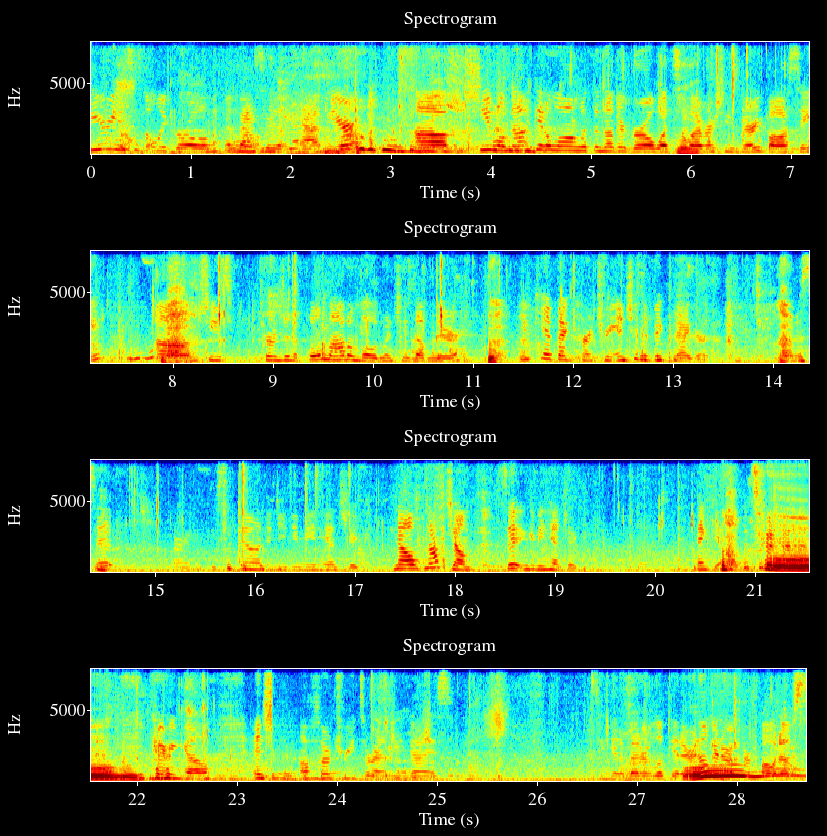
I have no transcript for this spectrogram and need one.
Sirius is the only girl ambassador that we have here. Um, she will not get along with another girl whatsoever. She's very bossy. Um, she's turns into full model mode when she's up there. You can't beg for a treat, and she's a big beggar. You want to sit? All right, you sit down and you give me a handshake. No, not jump. Sit and give me a handshake. Thank you. there we go. And she, I'll throw treats around you guys. So you can get a better look at her. And I'll get her up for photos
